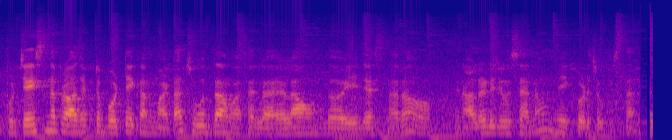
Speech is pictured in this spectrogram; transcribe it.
ఇప్పుడు చేసిన ప్రాజెక్ట్ బొట్టేక్ అనమాట చూద్దాం అసలు ఎలా ఉందో ఏం చేస్తున్నారో. నేను ఆల్రెడీ చూశాను. మీకు కూడా చూపిస్తాను.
